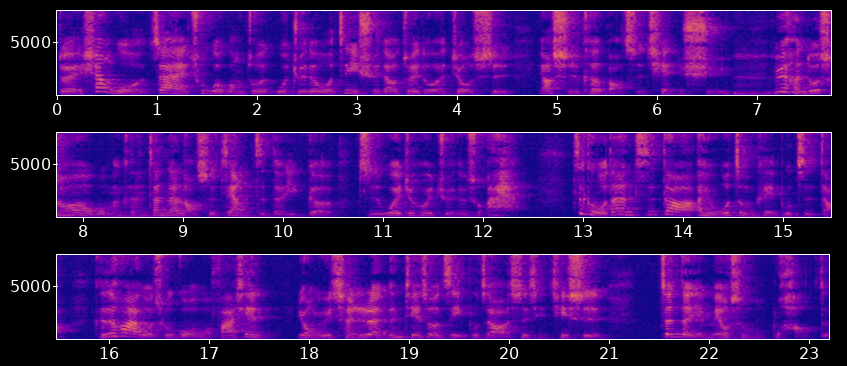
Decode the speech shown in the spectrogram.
对，像我在出国工作，我觉得我自己学到最多的就是要时刻保持谦虚，嗯，因为很多时候我们可能站在老师这样子的一个职位，就会觉得说，哎，这个我当然知道啊，哎呦，我怎么可以不知道？可是后来我出国，我发现。勇于承认跟接受自己不知道的事情，其实真的也没有什么不好的。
